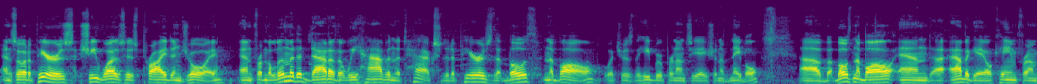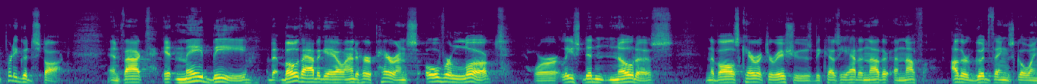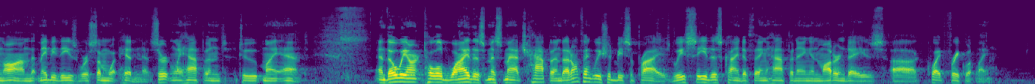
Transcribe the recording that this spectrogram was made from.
And so it appears she was his pride and joy. And from the limited data that we have in the text, it appears that both Nabal, which is the Hebrew pronunciation of Nabal, uh, but both Nabal and uh, Abigail came from pretty good stock. In fact, it may be that both Abigail and her parents overlooked, or at least didn't notice, Nabal's character issues because he had another, enough other good things going on that maybe these were somewhat hidden. It certainly happened to my aunt. And though we aren't told why this mismatch happened, I don't think we should be surprised. We see this kind of thing happening in modern days uh, quite frequently.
